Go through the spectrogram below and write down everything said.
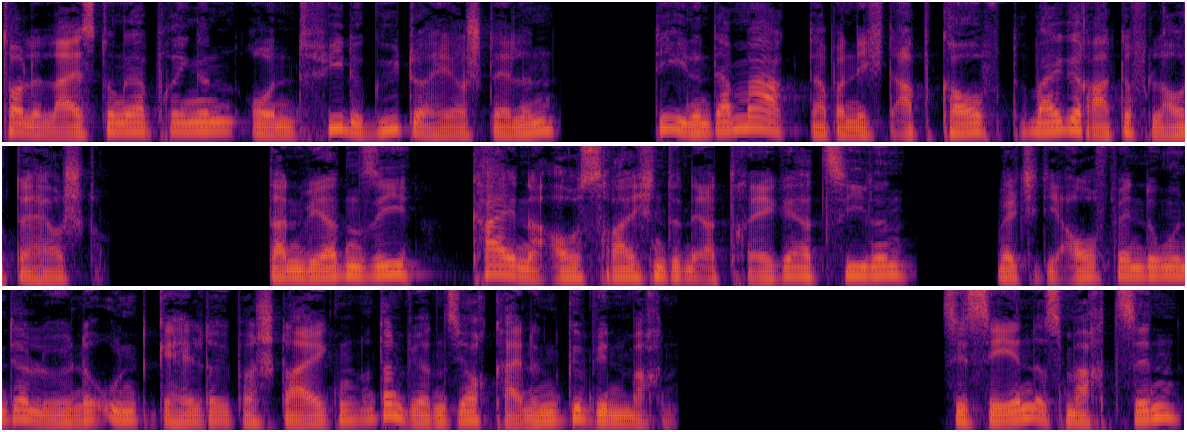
tolle Leistung erbringen und viele Güter herstellen, die ihnen der Markt aber nicht abkauft, weil gerade Flaute herrscht. Dann werden sie keine ausreichenden Erträge erzielen, welche die Aufwendungen der Löhne und Gehälter übersteigen, und dann werden sie auch keinen Gewinn machen. Sie sehen, es macht Sinn,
